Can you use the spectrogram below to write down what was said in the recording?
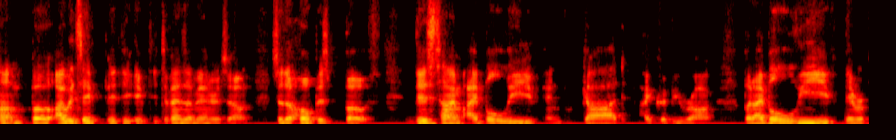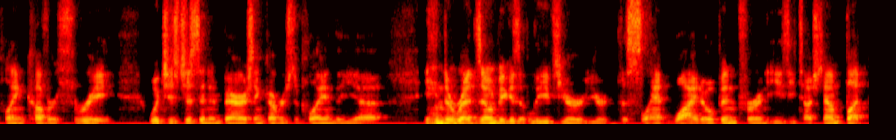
Um, but I would say it, it, it, depends on man or zone. So the hope is both. This time, I believe, and God, I could be wrong, but I believe they were playing cover three, which is just an embarrassing coverage to play in the uh, in the red zone because it leaves your your the slant wide open for an easy touchdown. But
